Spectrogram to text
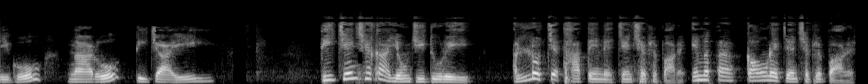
သည်ကိုငါတို့သိကြ၏ဒီကျင့်ချက်ကယုံကြည်သူတွေအလွတ်ကျက်ထားတဲ့ကျင့်ချက်ဖြစ်ပါတယ်အင်မတန်ကောင်းတဲ့ကျင့်ချက်ဖြစ်ပါတယ်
